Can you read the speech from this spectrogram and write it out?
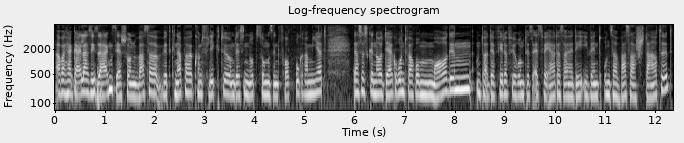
Aber Herr Geiler, Sie sagen es ja schon, Wasser wird knapper, Konflikte um dessen Nutzung sind vorprogrammiert. Das ist genau der Grund, warum morgen unter der Federführung des SWR das ARD-Event Unser Wasser startet.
